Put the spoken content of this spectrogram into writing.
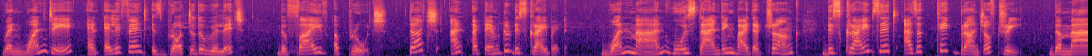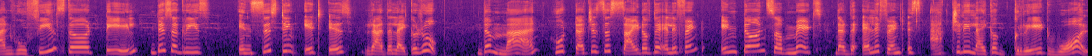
When one day an elephant is brought to the village, the five approach, touch, and attempt to describe it. One man who is standing by the trunk describes it as a thick branch of tree. The man who feels the tail disagrees, insisting it is rather like a rope. The man who touches the side of the elephant in turn submits that the elephant is actually like a great wall.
